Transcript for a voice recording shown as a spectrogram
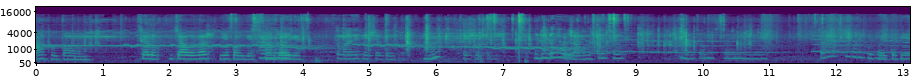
আর খুলতে হবে না। চলো যাও এবার ইয়ে করো গিয়ে স্নান করো। গিয়ে। তোমার আগে ফেশিয়াল করে দেবো হুম? করে দুটো চামচ দিয়েছে চামচ কি করে ওইটা দিয়ে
